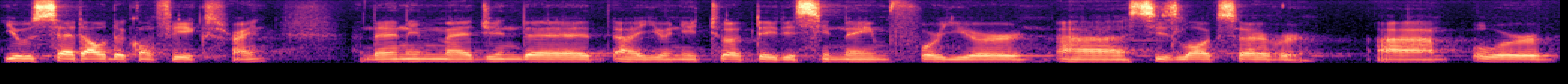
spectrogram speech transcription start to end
you set out the configs, right? And then imagine that uh, you need to update the CNAME for your uh, syslog server, uh, or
